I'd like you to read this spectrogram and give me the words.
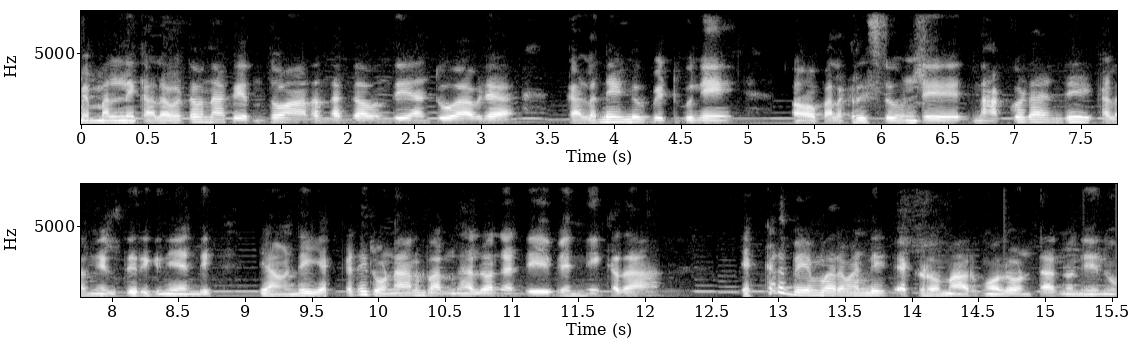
మిమ్మల్ని ఆనందం కలవటం నాకు ఎంతో ఆనందంగా ఉంది అంటూ ఆవిడ కళ్ళనీళ్ళు పెట్టుకుని పలకరిస్తూ ఉంటే నాకు కూడా అండి కళ్ళ నీళ్ళు తిరిగినాయండి. ఏమండి ఎక్కడి రుణానుబంధాలు అనండి ఇవన్నీ కదా. ఎక్కడ భీమవరం అండి? ఎక్కడో మారుమూల ఉంటాను నేను.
